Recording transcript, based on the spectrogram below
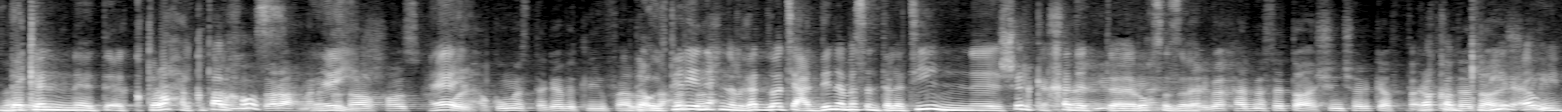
ده كان اقتراح القطاع الخاص اقترح من. القطاع الخاص هايل. والحكومة استجابت ليه فعلا انت قلت لي ان إحنا لغاية دلوقتي عدينا مثلا 30 شركة خدت تقريباً رخصة يعني زراعيه تقريبا خدنا 26 شركة في رقم كبير 2023 قوي.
